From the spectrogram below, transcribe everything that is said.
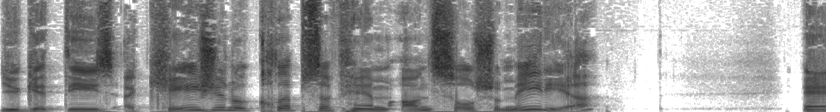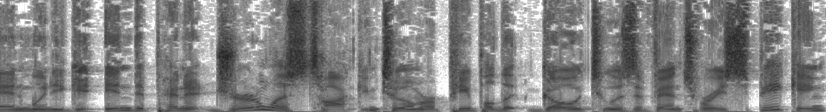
you get these occasional clips of him on social media. And when you get independent journalists talking to him or people that go to his events where he's speaking,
